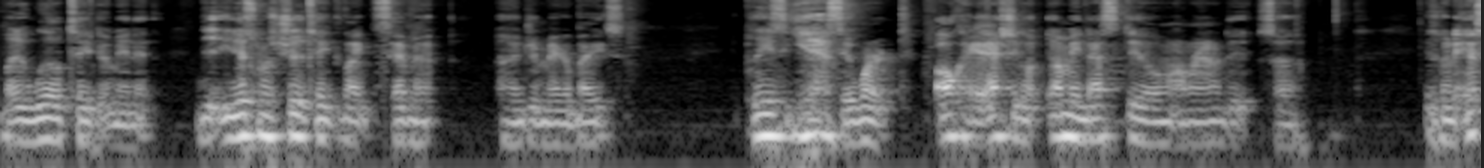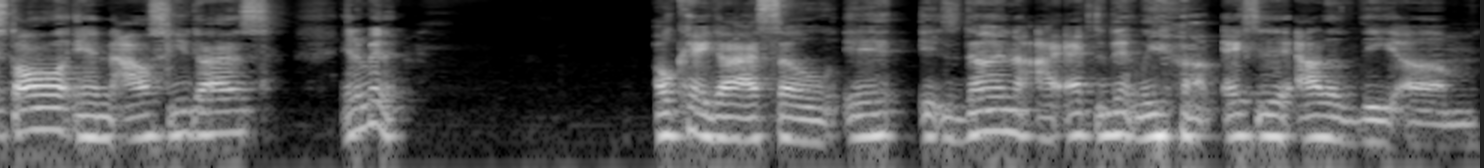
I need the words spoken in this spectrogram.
but it will take a minute. This one should take like seven hundred megabytes. Please, yes, it worked. Okay, actually, I mean that's still around it, so it's going to install, and I'll see you guys in a minute. Okay, guys, so it it's done. I accidentally um, exited out of the um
